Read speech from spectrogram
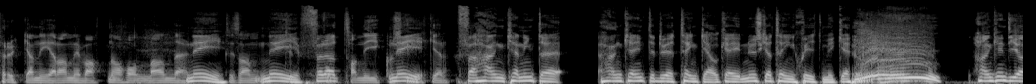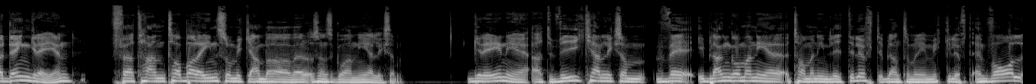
trycka ner han i vattnet och hålla han där Nej, tills han nej typ för får att, panik och nej, skriker. för han kan inte, han kan inte du vet tänka okej nu ska jag ta in skitmycket. Han kan inte göra den grejen. För att han tar bara in så mycket han behöver och sen så går han ner liksom. Grejen är att vi kan liksom, ibland går man ner, tar man in lite luft, ibland tar man in mycket luft. En val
